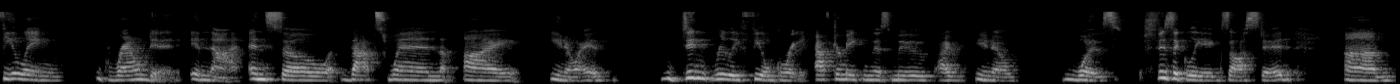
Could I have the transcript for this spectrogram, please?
feeling grounded in that and so that's when i you know i didn't really feel great after making this move i you know was physically exhausted um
